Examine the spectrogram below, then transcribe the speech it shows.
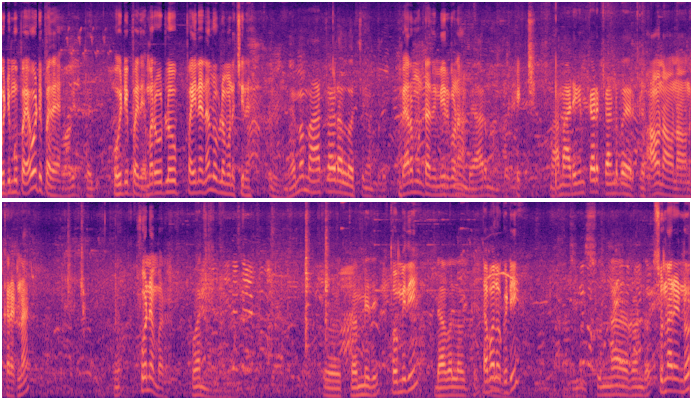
ఒకటి ముప్పై ఒకటి పదే? ఒకటి పది. ఒకటి మరి ఒకటిలో పైన లోపల మన వచ్చిన ఏమో మాట్లాడాలి వచ్చినప్పుడు. బేరం ఉంటుంది మీరు కూడా. బేరం. మామ అడిగిన కాడ కండిపోయారు కదా అవును అవును అవును కరెక్ట్నా? Phone number? Phone number. తొమ్మిది. తొమ్మిది? డబల్ ఒకటి. డబల్ ఒకటి? సున్నా రెండు. సున్నా రెండు?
